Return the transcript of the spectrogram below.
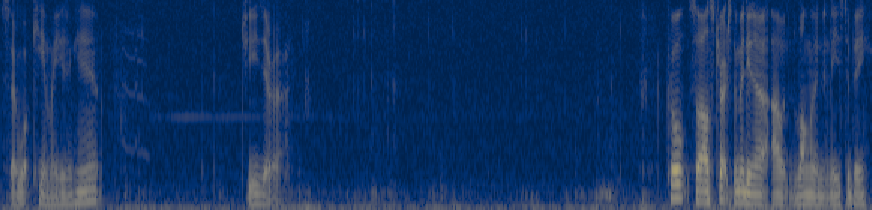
So what key am I using here? G0. Cool, so I'll stretch the MIDI note out longer than it needs to be.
